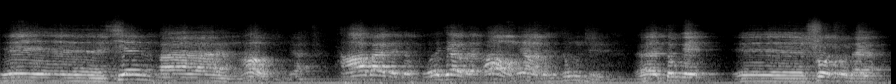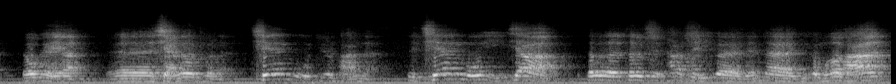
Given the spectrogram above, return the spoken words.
呃，掀翻奥旨啊，他把这个佛教的奥妙这个宗旨，呃，都给呃说出来了，都给呀，呃，显露出来，千古之凡呢，这千古以下。都都是他是一个人的一个模范，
